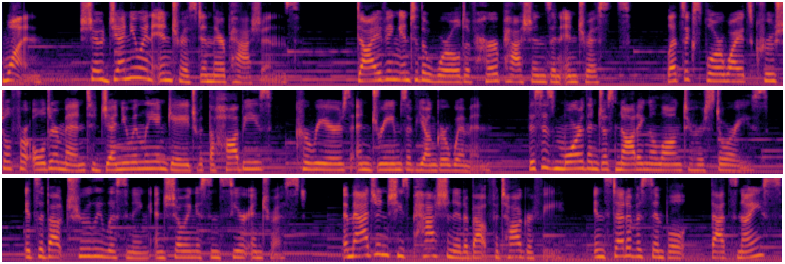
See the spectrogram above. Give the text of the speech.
1. Show genuine interest in their passions. Diving into the world of her passions and interests, let's explore why it's crucial for older men to genuinely engage with the hobbies, careers, and dreams of younger women. This is more than just nodding along to her stories. It's about truly listening and showing a sincere interest. Imagine she's passionate about photography Instead of a simple, that's nice,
